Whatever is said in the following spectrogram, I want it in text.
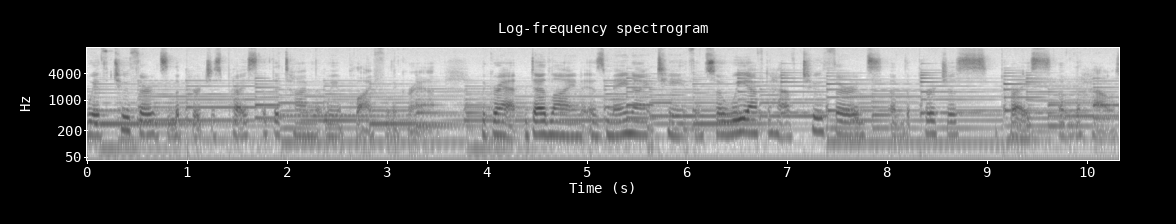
with two thirds of the purchase price at the time that we apply for the grant. The grant deadline is May 19th, and so we have to have two thirds of the purchase price of the house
